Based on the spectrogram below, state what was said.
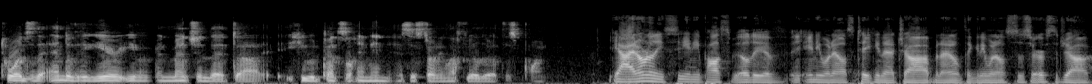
towards the end of the year, even mentioned that uh, he would pencil him in as his starting left fielder at this point. Yeah, I don't really see any possibility of anyone else taking that job, and I don't think anyone else deserves the job.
